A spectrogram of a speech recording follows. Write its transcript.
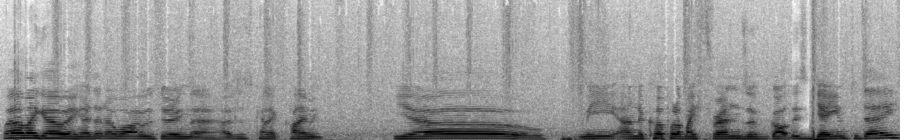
Where am I going? I don't know what I was doing there. I was just kind of climbing. Yo, me and a couple of my friends have got this game today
